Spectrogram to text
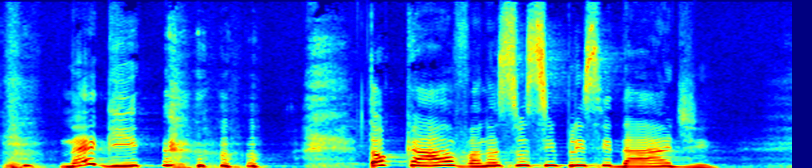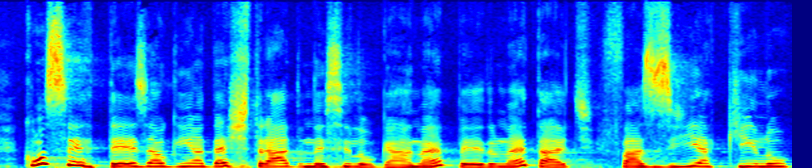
né, Gui? tocava na sua simplicidade. Com certeza alguém adestrado nesse lugar, não é Pedro, não é Tati? Fazia aquilo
